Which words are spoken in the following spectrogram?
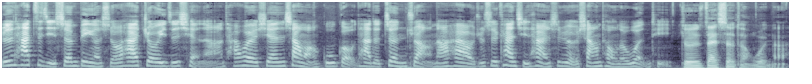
就是他自己生病的时候，他就医之前啊，他会先上网 Google 他的症状，然后还有就是看其他人是不是有相同的问题，就是在社团问啊。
